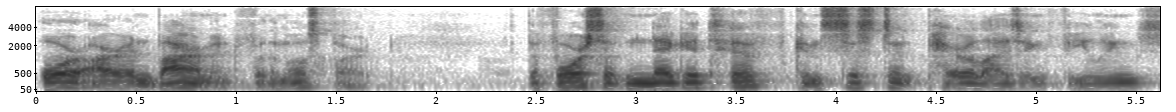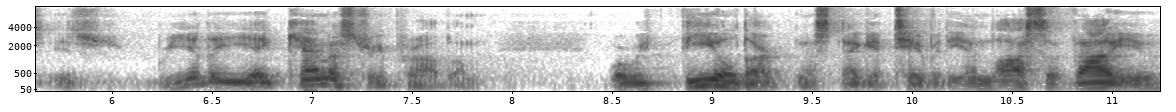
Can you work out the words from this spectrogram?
or our environment for the most part. The force of negative, consistent, paralyzing feelings is really a chemistry problem where we feel darkness, negativity, and loss of value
